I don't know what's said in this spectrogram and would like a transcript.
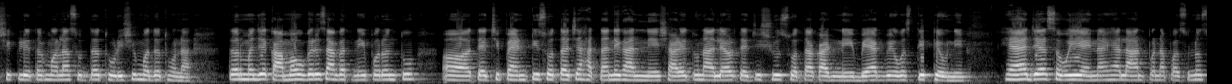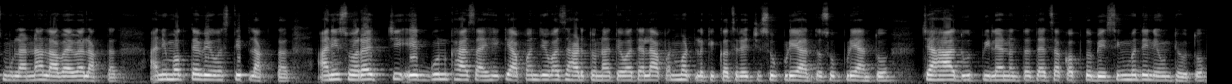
शिकले तर मला सुद्धा थोडीशी मदत होणार. तर म्हणजे कामं वगैरे सांगत नाही परंतु त्याची पॅन्टी स्वतःच्या हाताने घालणे शाळेतून आल्यावर त्याचे शूज स्वतः काढणे बॅग व्यवस्थित ठेवणे ह्या ज्या सवयी आहे ना ह्या लहानपणापासूनच मुलांना लावाव्या लागतात आणि मग त्या व्यवस्थित लागतात. आणि स्वराजची एक गुण खास आहे की आपण जेव्हा झाडतो ना तेव्हा त्याला आपण म्हटलं की कचऱ्याची सुपडी आणतो सुपडी आणतो. चहा दूध पिल्यानंतर त्याचा कप तो बेसिंगमध्ये नेऊन ठेवतो.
